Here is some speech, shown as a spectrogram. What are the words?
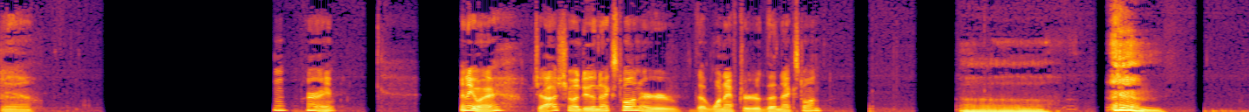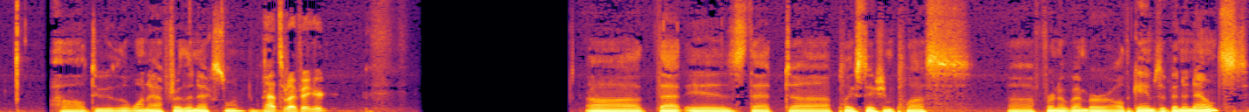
Yeah. Hmm, all right. Anyway, Josh, you want to do the next one or the one after the next one? Uh, I'll do the one after the next one. That's what I figured. Uh, that is that uh, PlayStation Plus uh, for November. All the games have been announced.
